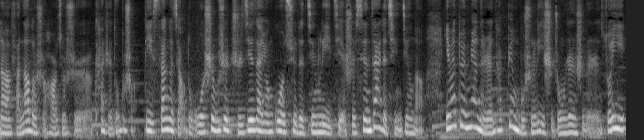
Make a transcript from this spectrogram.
那烦躁的时候就是看谁都不爽。第三个角度，我是不是直接在用过去的经历解释现在的情境呢？因为对面的人他并不是历史中认识的人，所以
